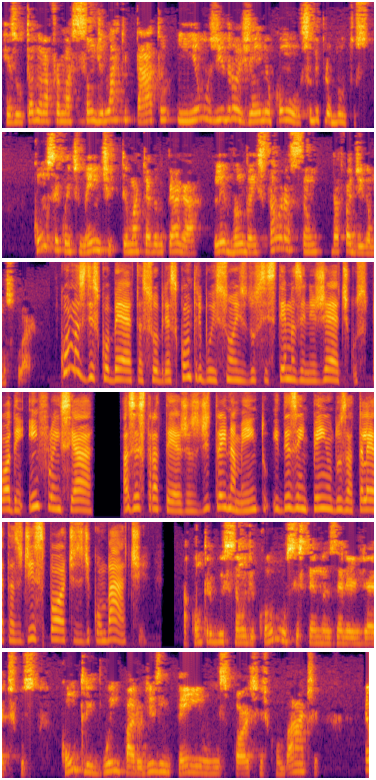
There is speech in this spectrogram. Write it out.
resultando na formação de lactato e íons de hidrogênio como subprodutos. Consequentemente, tem uma queda do pH, levando à instauração da fadiga muscular. Como as descobertas sobre as contribuições dos sistemas energéticos podem influenciar as estratégias de treinamento e desempenho dos atletas de esportes de combate? A contribuição de como os sistemas energéticos contribuem para o desempenho em esportes de combate é,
